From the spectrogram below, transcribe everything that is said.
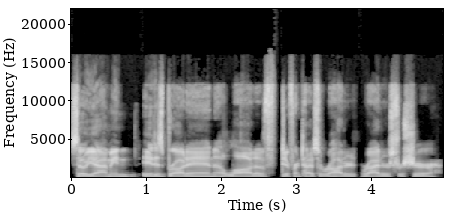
So yeah, I mean, it has brought in a lot of different types of rider, riders for sure.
